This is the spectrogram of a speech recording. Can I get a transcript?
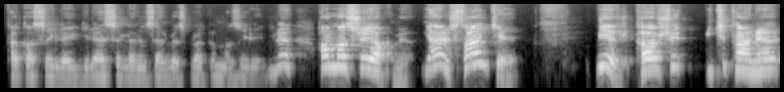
takasıyla ilgili, esirlerin serbest bırakılmasıyla ilgili. Hamas şey yapmıyor. Yani sanki bir karşı iki tane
